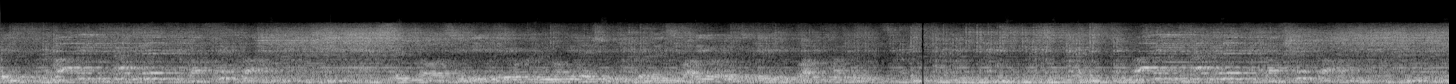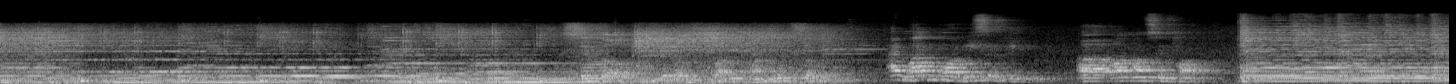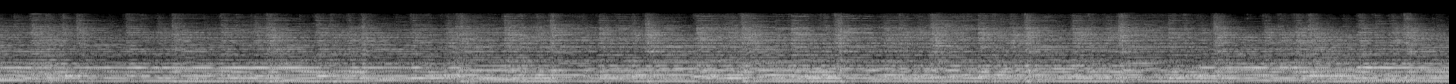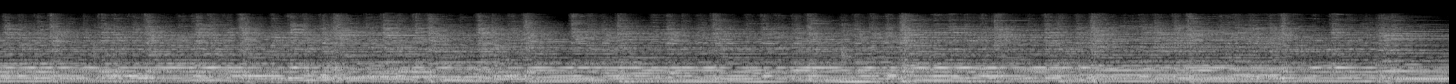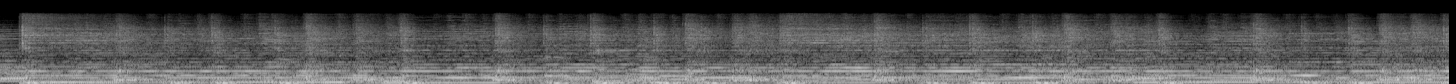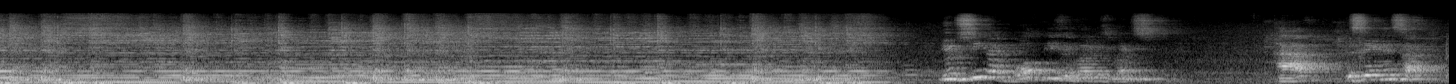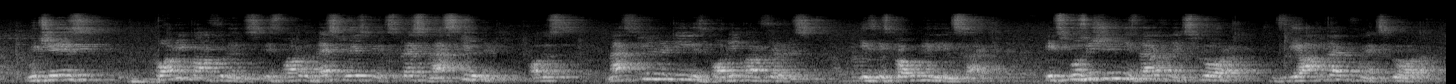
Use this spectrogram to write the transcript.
ways to express masculinity, or this masculinity is body confidence, is, is probably the insight. Its positioning is that of an explorer, it's the archetype of an explorer.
